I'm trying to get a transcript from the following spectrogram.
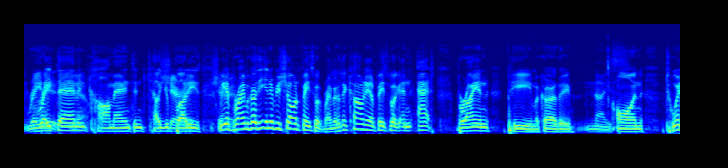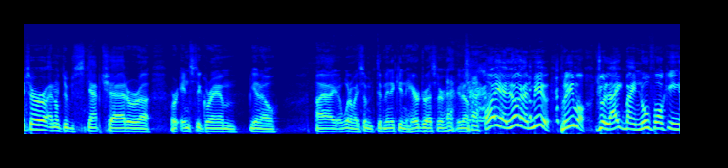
Rate rate, it, them yeah. and comment and tell your Share buddies. it, share we have it. Brian McCarthy interview show on Facebook, Brian McCarthy comedy on Facebook, and at Brian P McCarthy Nice. on Twitter. I don't do Snapchat or uh, or Instagram. You know, I, I what am I? Some Dominican hairdresser? You know? oh yeah, look at me, primo. You like my new fucking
